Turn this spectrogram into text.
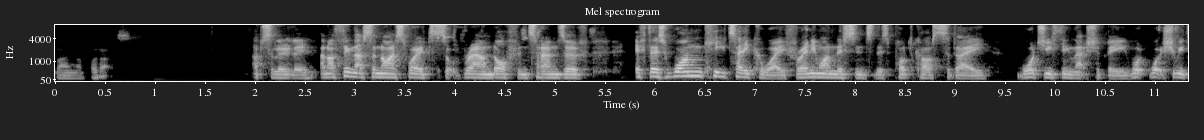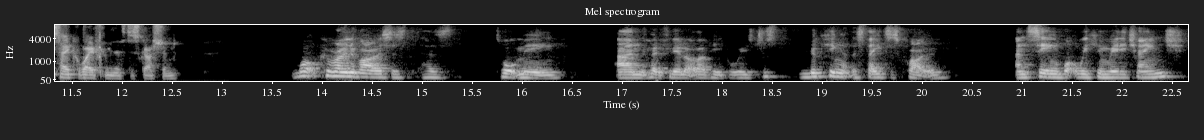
buying our products. Absolutely. And I think that's a nice way to sort of round off in terms of if there's one key takeaway for anyone listening to this podcast today, what do you think that should be? What, what should we take away from this discussion? What coronavirus has, has taught me, and hopefully a lot of other people, is just looking at the status quo and seeing what we can really change,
